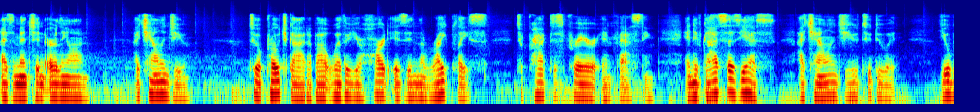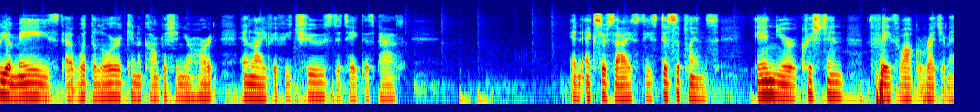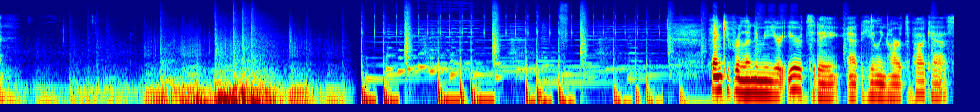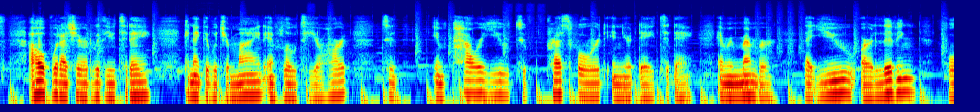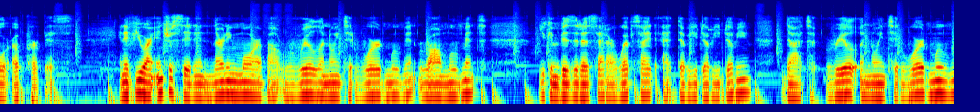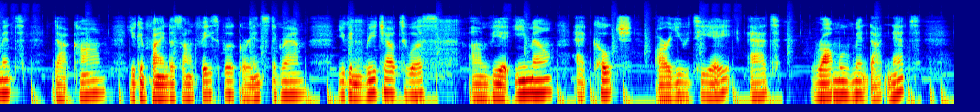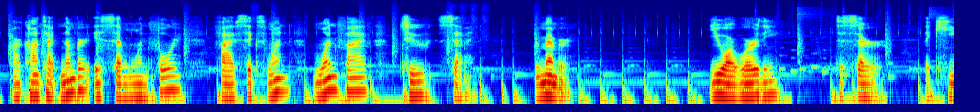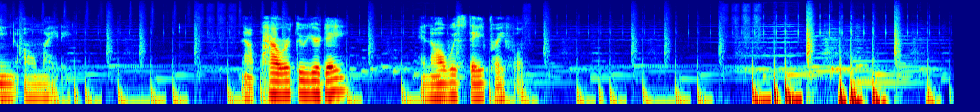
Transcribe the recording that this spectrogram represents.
As I mentioned early on, I challenge you to approach God about whether your heart is in the right place to practice prayer and fasting. And if God says yes, I challenge you to do it. You'll be amazed at what the Lord can accomplish in your heart and life if you choose to take this path and exercise these disciplines in your Christian faith walk regimen. Thank you for lending me your ear today at Healing Hearts Podcast. I hope what I shared with you today connected with your mind and flowed to your heart to empower you to press forward in your day today. And remember that you are living for a purpose. And if you are interested in learning more about Real Anointed Word Movement, Raw Movement, you can visit us at our website at www.realanointedwordmovement.com. You can find us on Facebook or Instagram. You can reach out to us um, via email at coach, R-U-T-A, at rawmovement.net. Our contact number is 714 561 1527. Remember, you are worthy to serve the King Almighty. Now, power through your day and always stay prayerful.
